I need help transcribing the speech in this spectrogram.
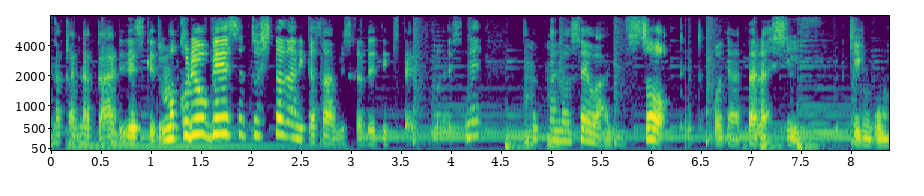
なかなかあれですけど、まあ、これをベースとした何かサービスが出てきたりとかですね、うんそういう可能性はありそうというところで新しい言語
